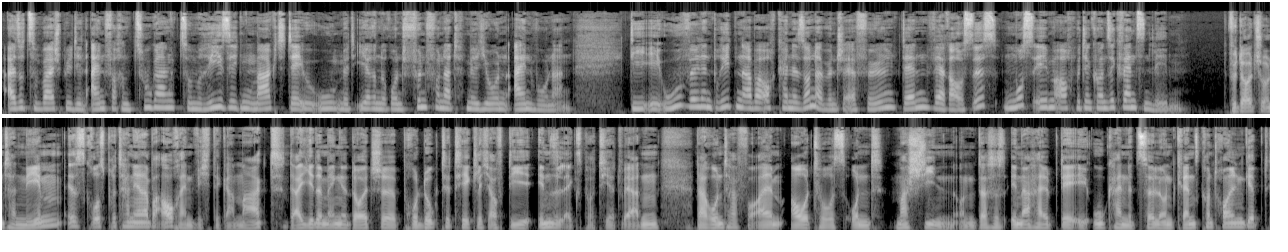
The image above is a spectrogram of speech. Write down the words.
Also zum Beispiel den einfachen Zugang zum riesigen Markt der EU mit ihren rund 500 Millionen Einwohnern. Die EU will den Briten aber auch keine Sonderwünsche erfüllen, denn wer raus ist, muss eben auch mit den Konsequenzen leben. Für deutsche Unternehmen ist Großbritannien aber auch ein wichtiger Markt, da jede Menge deutsche Produkte täglich auf die Insel exportiert werden, darunter vor allem Autos und Maschinen. Und dass es innerhalb der EU keine Zölle und Grenzkontrollen gibt,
